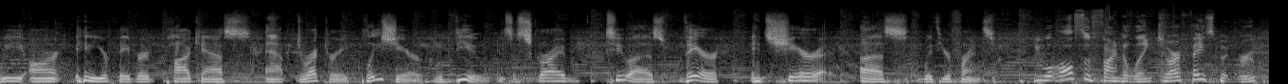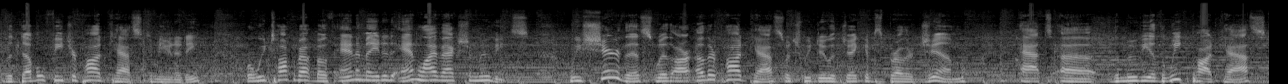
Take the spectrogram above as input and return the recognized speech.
we aren't in your favorite podcast app directory, please share, review, and subscribe to us there and share us with your friends. You will also find a link to our Facebook group, the Double Feature Podcast Community, where we talk about both animated and live action movies. We share this with our other podcasts, which we do with Jacob's brother Jim at uh, the Movie of the Week podcast,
